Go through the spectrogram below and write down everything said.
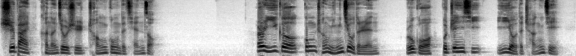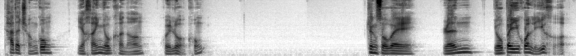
失败可能就是成功的前奏。而一个功成名就的人。如果不珍惜已有的成绩，他的成功也很有可能会落空。正所谓，人有悲欢离合，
